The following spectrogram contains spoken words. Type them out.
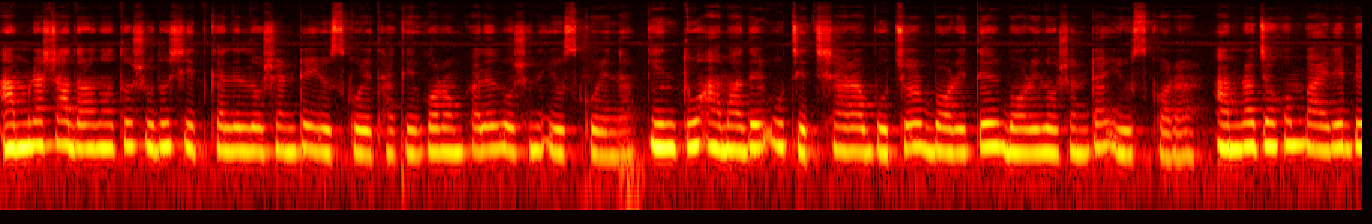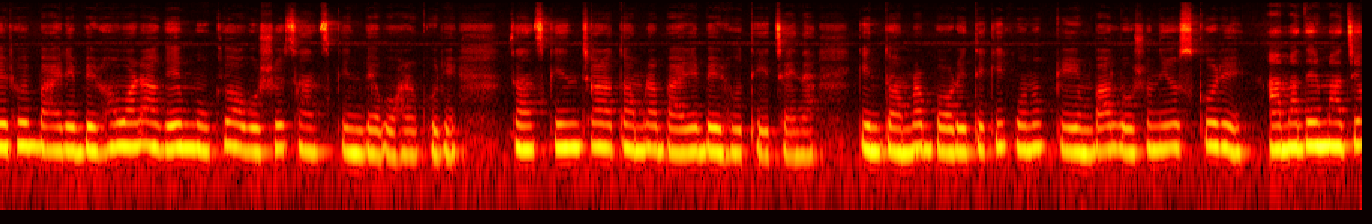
আমরা সাধারণত শুধু শীতকালে লোশনটা ইউজ করে থাকি, গরমকালে লোশন ইউজ করি না। কিন্তু আমাদের উচিত সারা বছর বডিতে বডি লোশনটা ইউজ করার। আমরা যখন বাইরে বের হই, বাইরে বের হওয়ার আগে মুখে অবশ্যই সানস্ক্রিন ব্যবহার করি। সানস্ক্রিন ছাড়া তো আমরা বাইরে বের হতেই চাই না। কিন্তু আমরা বডিতে কি কোনো ক্রিম বা লোশন ইউজ করি? আমাদের মাঝে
